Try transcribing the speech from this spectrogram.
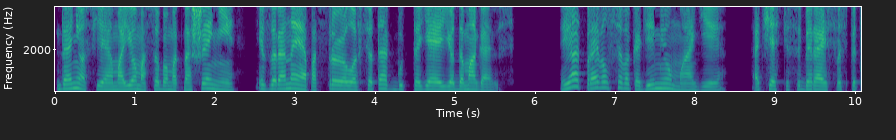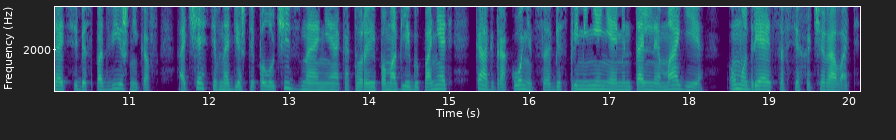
Донес ей о моем особом отношении и Заранея подстроила все так, будто я ее домогаюсь. Я отправился в Академию магии, отчасти собираясь воспитать себе сподвижников, отчасти в надежде получить знания, которые помогли бы понять, как драконица без применения ментальной магии умудряется всех очаровать.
